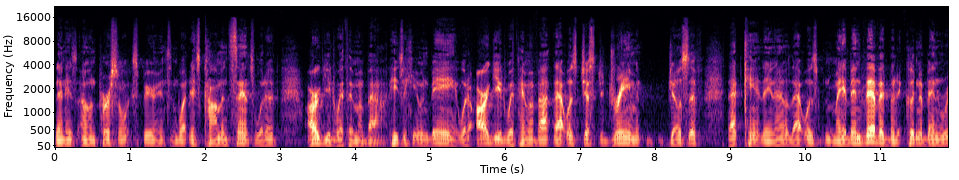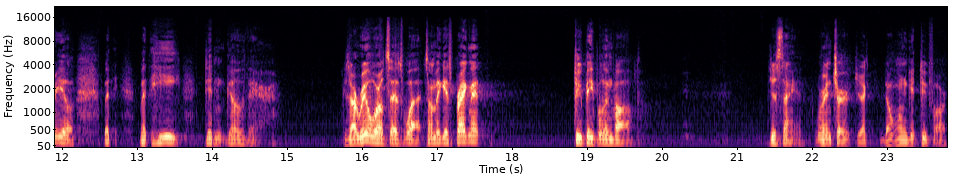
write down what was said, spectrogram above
than his own personal experience and what his common sense would have argued with him about. He's a human being. It would have argued with him about that was just a dream, Joseph. That can't, you know, that was may have been vivid, but it couldn't have been real. But but he didn't go there. Because our real world says what? Somebody gets pregnant, two people involved. Just saying. We're in church. I don't want to get too far.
